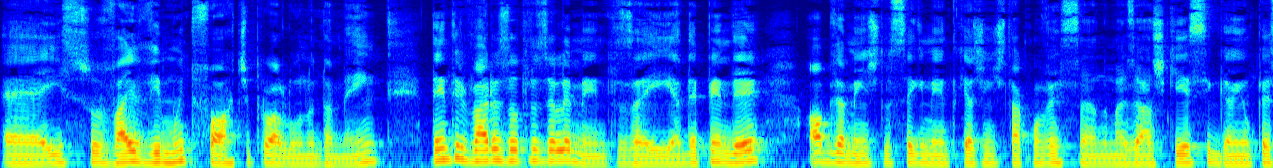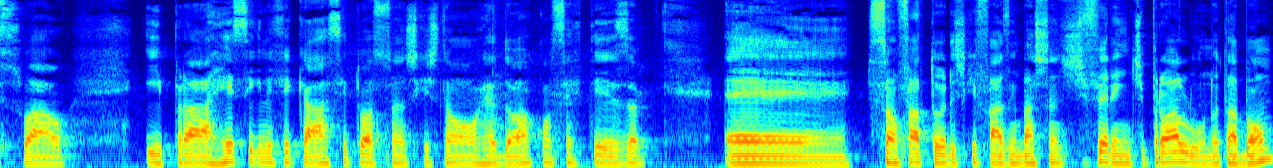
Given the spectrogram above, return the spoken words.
É, isso vai vir muito forte para o aluno também, dentre vários outros elementos aí, a depender, obviamente, do segmento que a gente está conversando, mas eu acho que esse ganho pessoal e para ressignificar situações que estão ao redor, com certeza é, são fatores que fazem bastante diferente para o aluno, tá bom?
